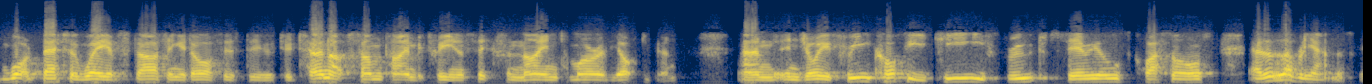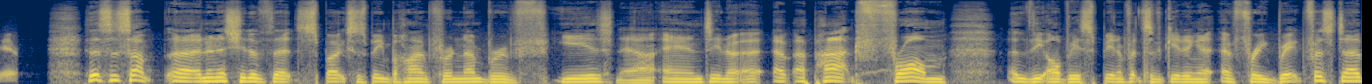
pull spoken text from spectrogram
what better way of starting it off is to, to turn up sometime between 6 and 9 tomorrow at the Octagon and enjoy free coffee, tea, fruit, cereals, croissants, and a lovely atmosphere. This is some, uh, an initiative that Spokes has been behind for a number of years now, and you know, apart from the obvious benefits of getting a, a free breakfast, uh,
